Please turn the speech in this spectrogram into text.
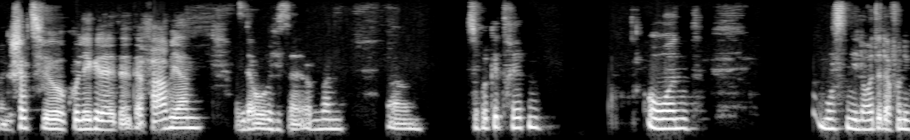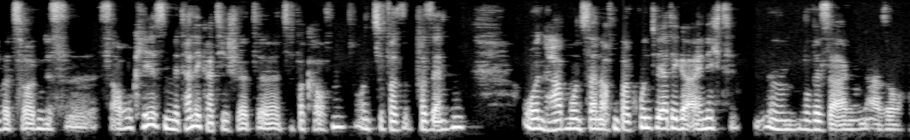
mein Geschäftsführer, Kollege, der, der, der Fabian, also der Ulrich ist dann irgendwann ähm, zurückgetreten und mussten die Leute davon überzeugen, dass äh, es auch okay ist, ein Metallica-T-Shirt äh, zu verkaufen und zu vers versenden und haben uns dann auf ein paar Grundwerte geeinigt, äh, wo wir sagen, also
